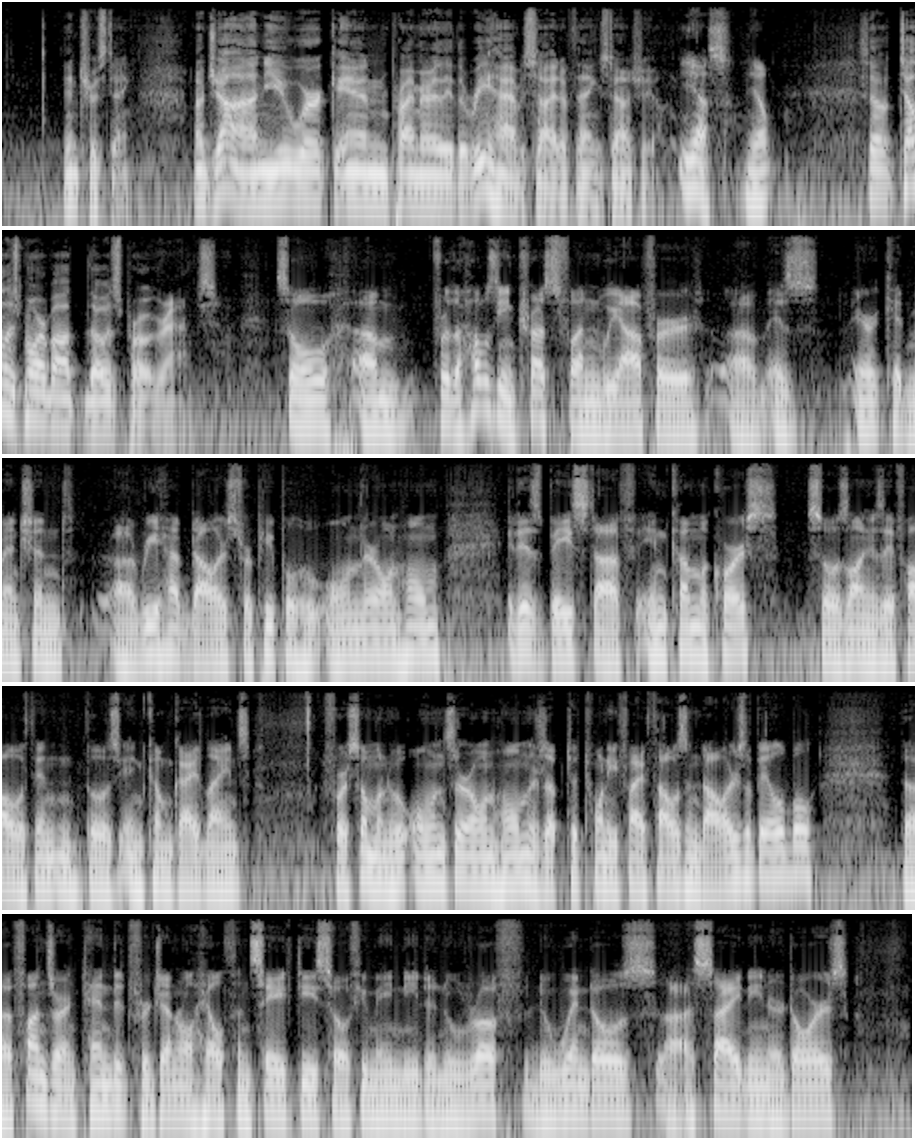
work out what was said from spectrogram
Interesting. Now, John, you work in primarily the rehab side of things, don't you? Yes, yep. So tell us more about those programs. So, um, for the Housing Trust Fund, we offer, uh, as Eric had mentioned, uh, rehab dollars for people who own their own home. It is based off income, of course, so as long as they fall within those income guidelines, for someone who owns their own home, there's up to $25,000 available. The funds are intended for general health and safety, so if you may need a new roof, new windows, uh, siding or doors,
